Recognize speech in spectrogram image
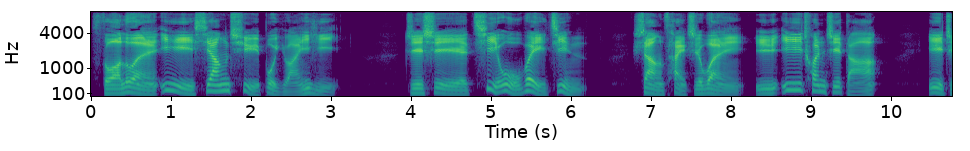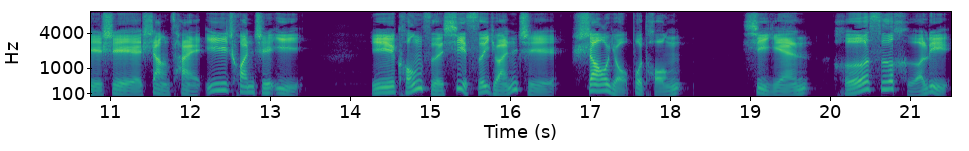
所论亦相去不远矣。只是器物未尽，上蔡之问与伊川之答。亦只是上蔡衣川之意，与孔子系辞原旨稍有不同。戏言何思何虑，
